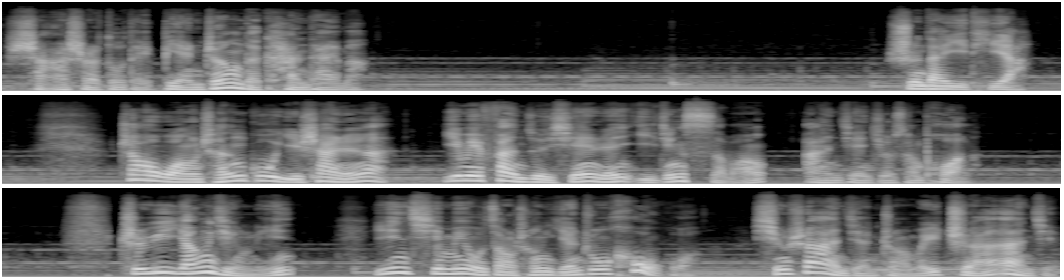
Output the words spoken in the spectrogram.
啥事儿都得辩证的看待嘛。”顺带一提啊，赵广臣故意杀人案，因为犯罪嫌疑人已经死亡，案件就算破了。至于杨景林，因其没有造成严重后果，刑事案件转为治安案件，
